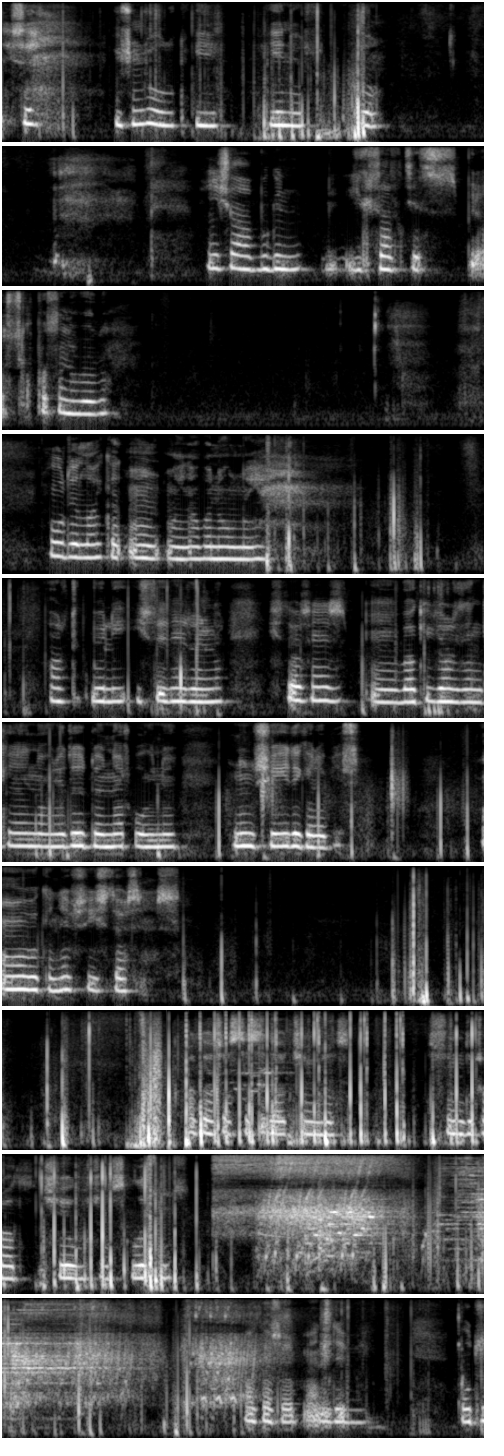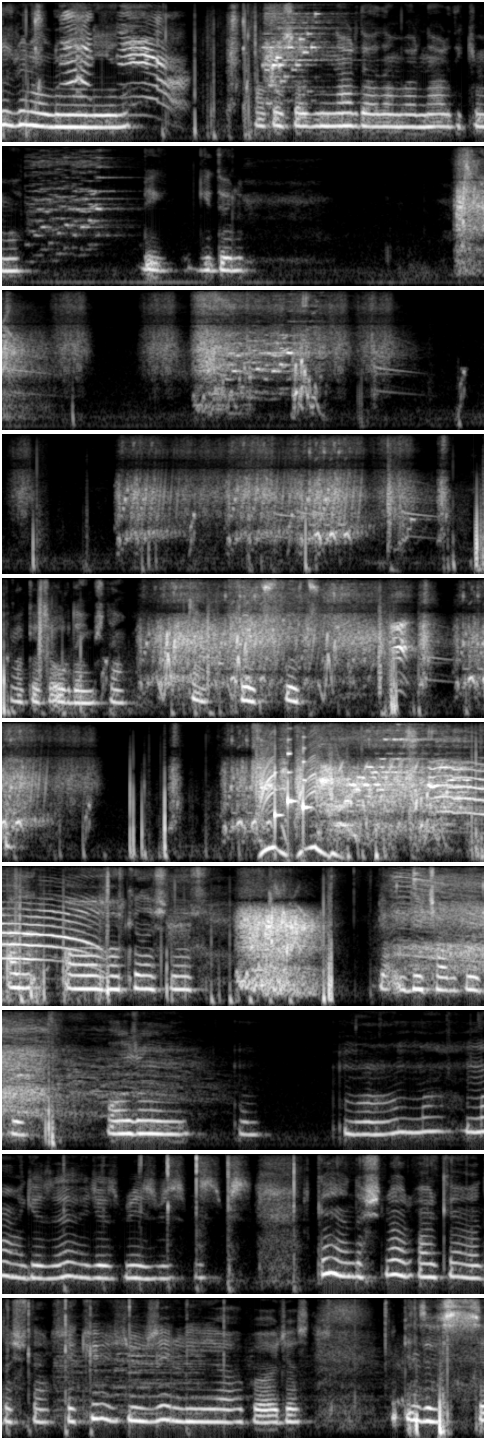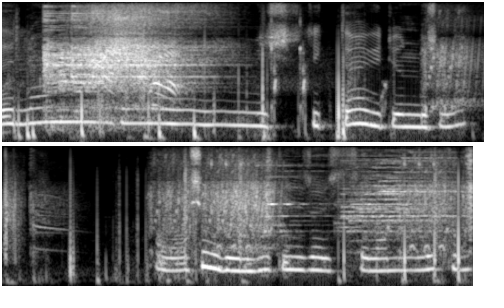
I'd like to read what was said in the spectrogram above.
Neyse. Üçüncü olduk. iyi. Yeniyoruz. Tamam. İnşallah bugün yükselteceğiz. Biraz kupasını böyle. Orada like atmayı unutmayın. Abone olmayı. Artık böyle istediğiniz oyunlar isterseniz e, Baki Jarzenkel'in oynadığı döner oyununun şeyi de gelebilir. Ama bakın hepsi isterseniz. Arkadaşlar sesi de açayım. Şimdi rahat şey olursun sıkılırsınız. Arkadaşlar ben de 30 bin oldum yani yeni. Arkadaşlar nerede adam var nerede kim var. Bir gidelim. Arkadaşlar oradaymış tamam. Tamam search search. Ah arkadaşlar. Ya bir de çarpı yapıyor. Hocam Mama ma gezeceğiz biz biz biz biz. Arkadaşlar arkadaşlar 850 yapacağız. Hepinize selam demiştik videonun başında? Ama şimdi diyelim hepinize selamünaleyküm.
